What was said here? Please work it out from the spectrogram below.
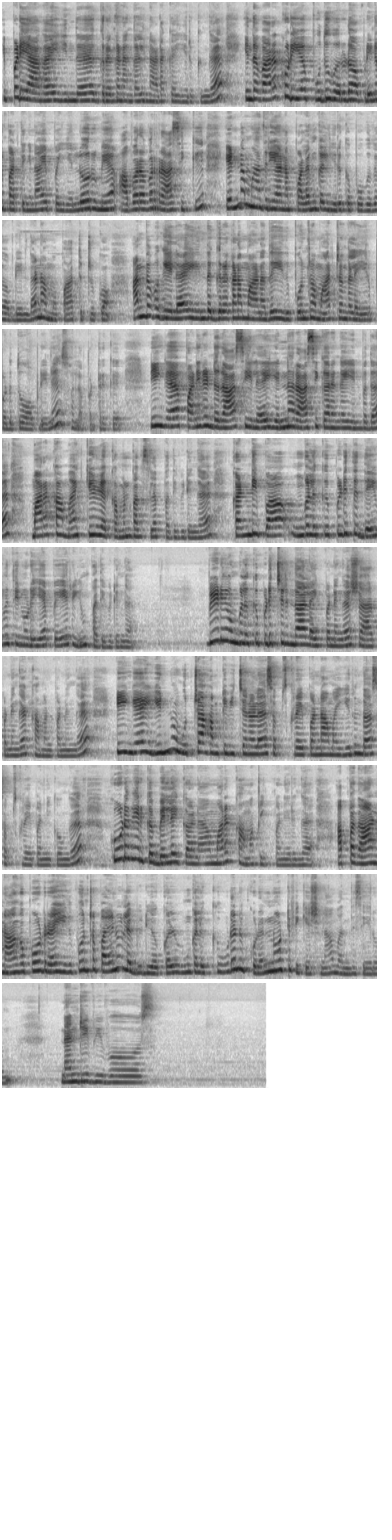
இப்படியாக இந்த கிரகணங்கள் நடக்க இருக்குங்க. இந்த வரக்கூடிய புது வருடம் அப்படின்னு பார்த்தீங்கன்னா இப்போ எல்லோருமே அவரவர் ராசிக்கு என்ன மாதிரியான பலன்கள் இருக்க போகுது அப்படின்னு தான் நம்ம பார்த்துட்ருக்கோம் அந்த வகையில் இந்த கிரகணமானது இது போன்ற மாற்றங்களை ஏற்படுத்தும் அப்படின்னு சொல்லப்பட்டிருக்கு. நீங்கள் பன்னிரெண்டு ராசியில் என்ன ராசிக்காரங்க என்பதை மறக்காமல் கீழே கமெண்ட் பாக்ஸில் பதிவிடுங்க. கண்டிப்பாக உங்களுக்கு பிடித்த தெய்வத்தினுடைய பெயரையும் பதிவிடுங்க. வீடியோ உங்களுக்கு பிடிச்சிருந்தா லைக் பண்ணுங்கள் ஷேர் பண்ணுங்கள் கமெண்ட் பண்ணுங்கள் நீங்கள் இன்னும் உற்சாகம் டிவி சேனலை சப்ஸ்கிரைப் பண்ணாமல் இருந்தால் சப்ஸ்கிரைப் பண்ணிக்கோங்க. கூடவே இருக்க பெல்லைக்கான மறக்காமல் கிளிக் பண்ணிடுங்க அப்போ தான் நாங்கள் போடுற இது போன்ற பயனுள்ள வீடியோக்கள் உங்களுக்கு உடனுக்குடன் நோட்டிஃபிகேஷனாக வந்து சேரும். நன்றி விவோஸ்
